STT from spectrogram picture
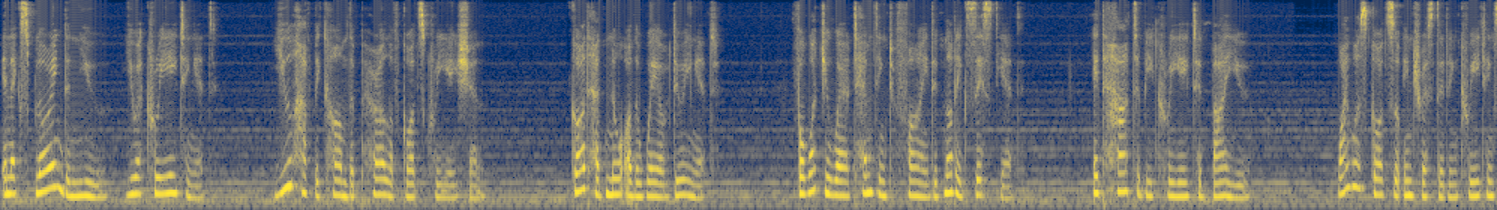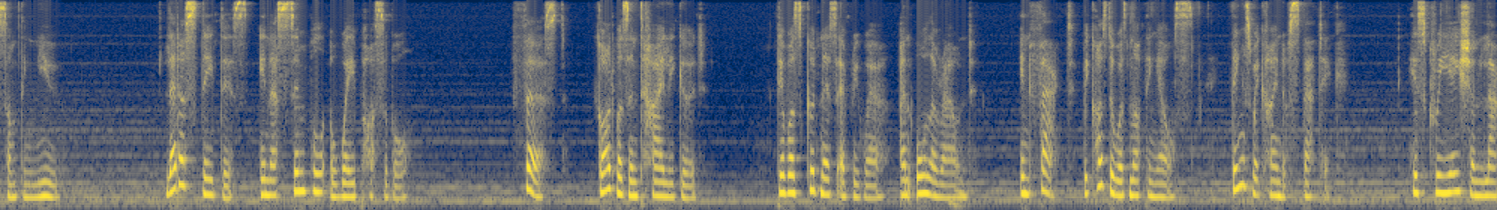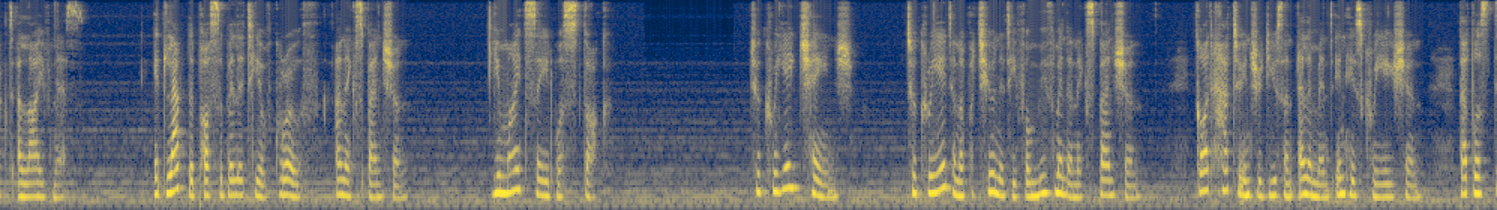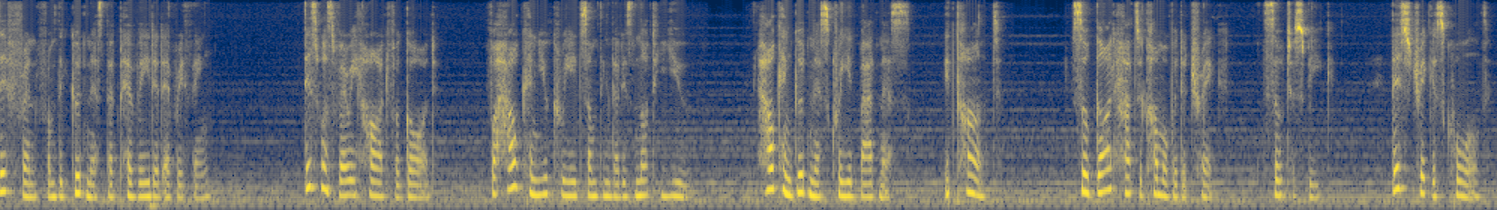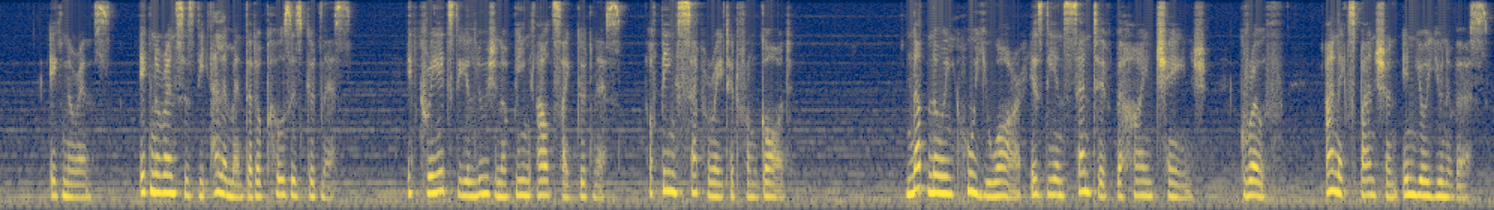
In exploring the new, you are creating it. You have become the pearl of God's creation. God had no other way of doing it. For what you were attempting to find did not exist yet. It had to be created by you. Why was God so interested in creating something new? Let us state this in as simple a way possible. First, God was entirely good. There was goodness everywhere and all around. In fact, because there was nothing else, things were kind of static. His creation lacked aliveness. It lacked the possibility of growth and expansion. You might say it was stuck. To create change, to create an opportunity for movement and expansion, God had to introduce an element in His creation that was different from the goodness that pervaded everything. This was very hard for God, for how can you create something that is not you? How can goodness create badness? It can't. So God had to come up with a trick, so to speak. This trick is called ignorance Ignorance is the element that opposes goodness. It creates the illusion of being outside goodness, of being separated from God. Not knowing who you are is the incentive behind change, growth, and expansion in your universe.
